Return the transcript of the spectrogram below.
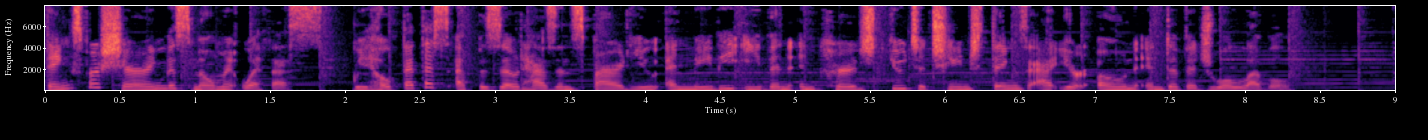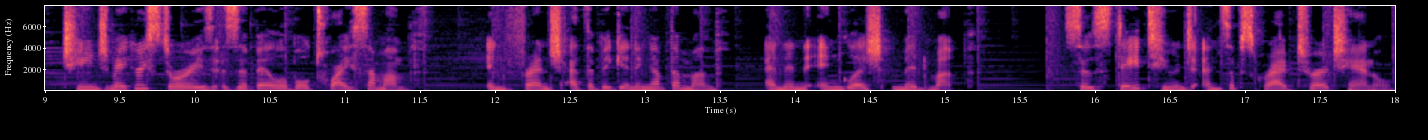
Thanks for sharing this moment with us. We hope that this episode has inspired you and maybe even encouraged you to change things at your own individual level. Changemaker Stories is available twice a month, in French at the beginning of the month and in English mid month. So stay tuned and subscribe to our channel.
